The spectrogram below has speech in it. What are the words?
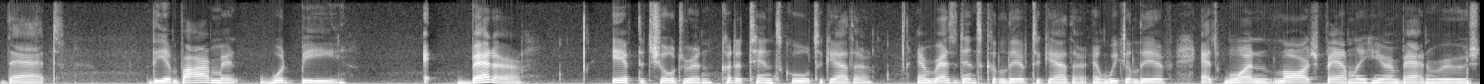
that the environment would be better if the children could attend school together and residents could live together and we could live as one large family here in Baton Rouge.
